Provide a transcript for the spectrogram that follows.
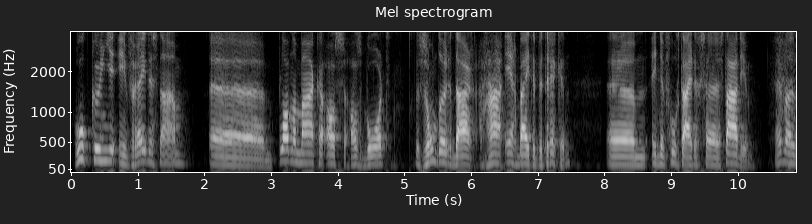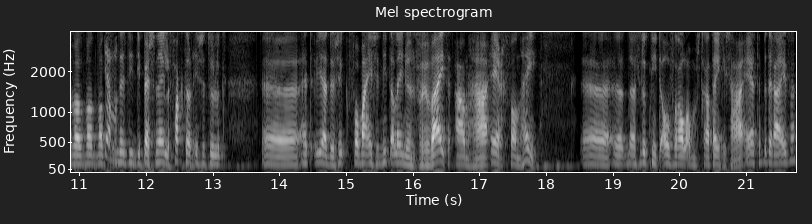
hoe kun je in vredesnaam uh, plannen maken als, als boord zonder daar HR bij te betrekken um, in een vroegtijdig uh, stadium. He, want, want, want ja, die, die, personele factor is natuurlijk. Het, ja, dus ik, voor mij is het niet alleen een verwijt aan HR van hey, het lukt niet overal om strategisch HR te bedrijven.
